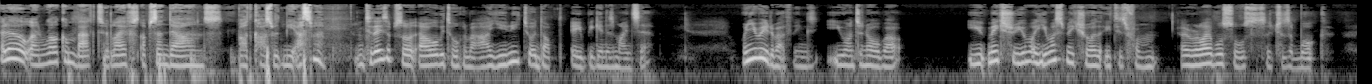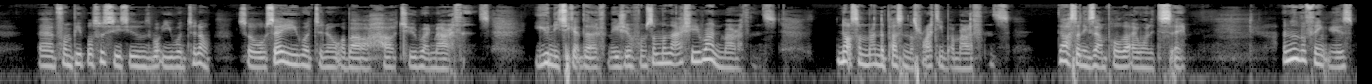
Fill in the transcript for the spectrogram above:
Hello and welcome back to Life's Ups and Downs podcast with me, Asma. In today's episode, I will be talking about how you need to adopt a beginner's mindset. When you read about things you want to know about, you make sure you you must make sure that it is from a reliable source, such as a book, and from people associated with what you want to know. So, say you want to know about how to run marathons, you need to get that information from someone that actually ran marathons, not some random person that's writing about marathons. That's an example that I wanted to say. Another thing is,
